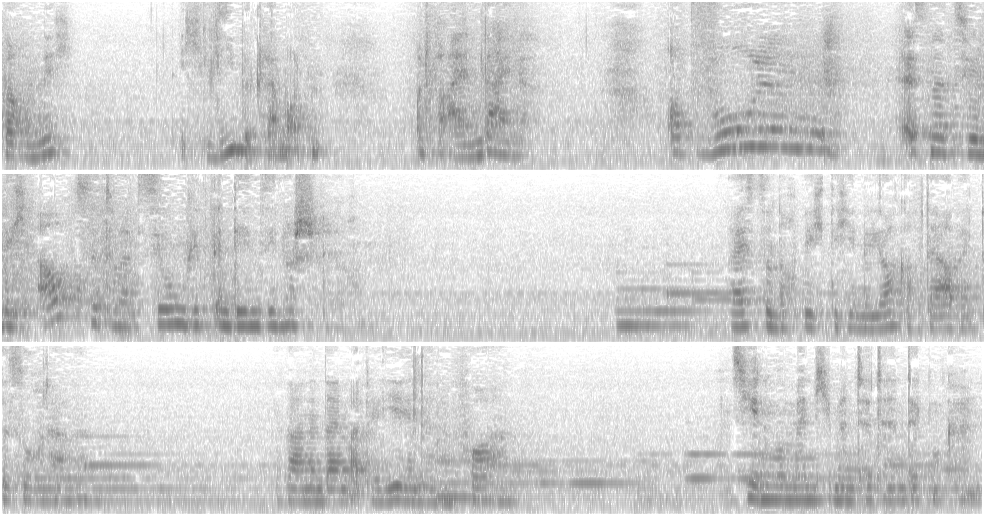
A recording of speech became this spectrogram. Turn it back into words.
Warum nicht? Ich liebe Klamotten. Und vor allem deine. Obwohl es natürlich auch Situationen gibt, in denen sie nur stören. Weißt du noch, wie ich dich in New York auf der Arbeit besucht habe? Wir waren in deinem Atelier hinter dem Vorhang. Uns jeden Moment jemand hätte entdecken können.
